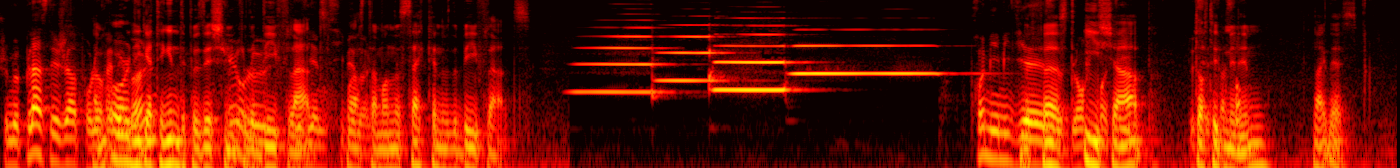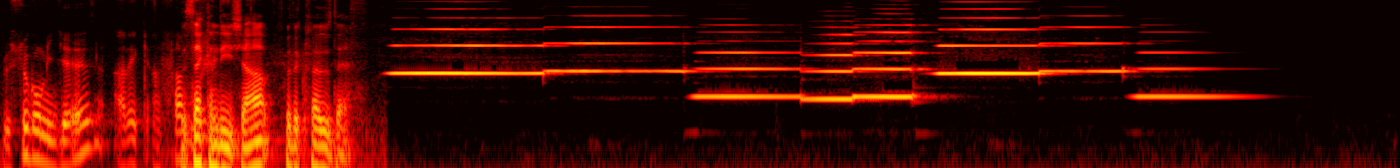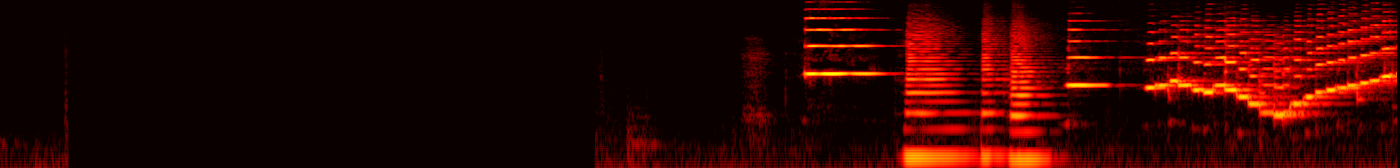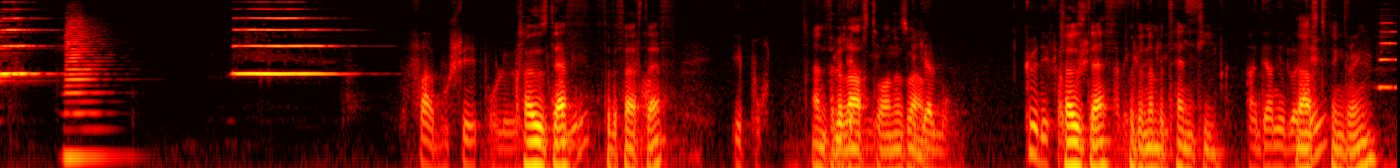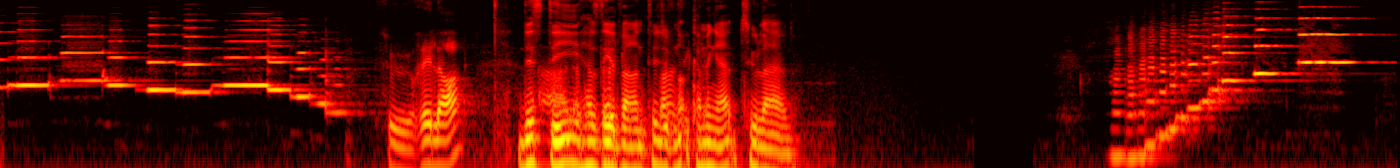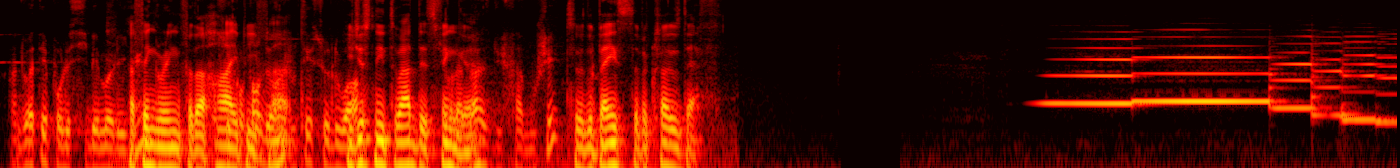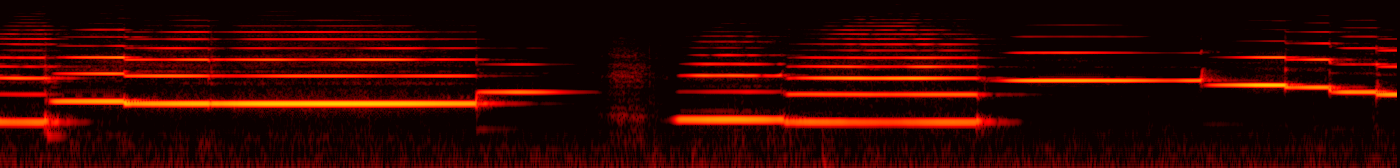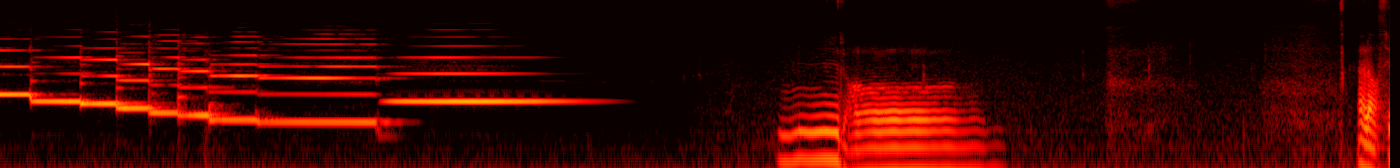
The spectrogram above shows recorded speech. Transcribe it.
Je me place déjà pour le I'm Ré already bémol. getting into position sur for the le B flat deuxième si whilst bémol. I'm on the second of the B flats. Premier mi The dièse first blanche E pointée sharp, de cette dotted façon. minim, like this. Le second mi dièse avec un Fa The second E sharp with a closed F. Fa bouché pour le Closed F premier for the first F et pour and for le the last one as well. également. Que des Fa Closed bouchés F avec with the number 10 10. key. Un dernier doigté. Last fingering. Ce Ré là This Ah, D has the l'avantage de ne advantage of not coming out too loud. Un doigté pour le Si bémol aigu. A fingering for the high B flat. You just need to add this finger base du Fa bouché to the base of a closed F.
